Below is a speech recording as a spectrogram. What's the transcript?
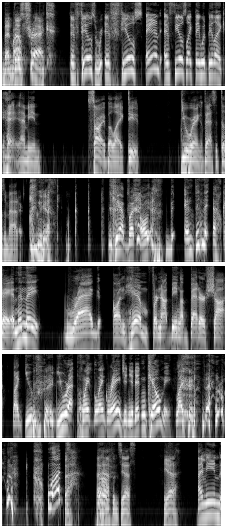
that Wow. does track. It feels, it feels, and it feels like they would be like, hey, I mean, sorry, but like, dude, you were wearing a vest. It doesn't matter. Yeah. yeah but on, and then they, okay and then they rag on him for not being a better shot like you Right. you were at point blank range and you didn't kill me like what That Ugh. happens, yes. Yeah. I mean,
